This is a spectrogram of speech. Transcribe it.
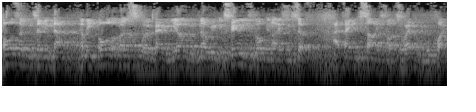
Also considering that, I mean, all of us were very young, with no real experience of organising stuff at any size whatsoever. We were quite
